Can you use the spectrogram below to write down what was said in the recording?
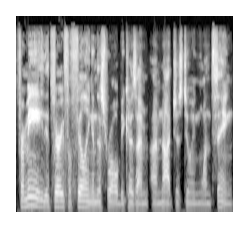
for me it's very fulfilling in this role because i'm i'm not just doing one thing.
